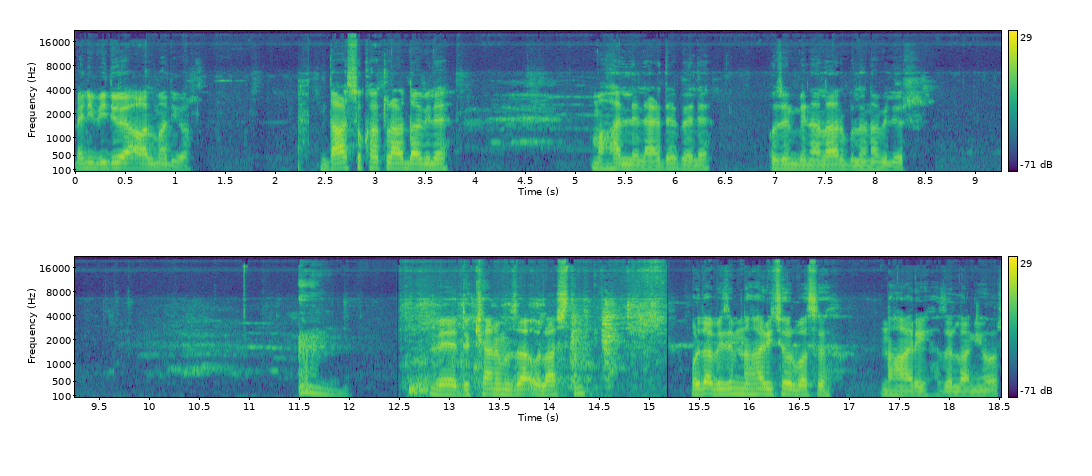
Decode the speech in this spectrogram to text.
Beni videoya alma diyor. Dar sokaklarda bile mahallelerde böyle uzun binalar bulunabilir. Ve dükkanımıza ulaştım. Burada bizim nahari çorbası nahari hazırlanıyor.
